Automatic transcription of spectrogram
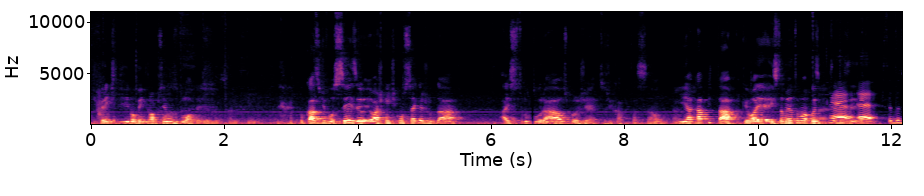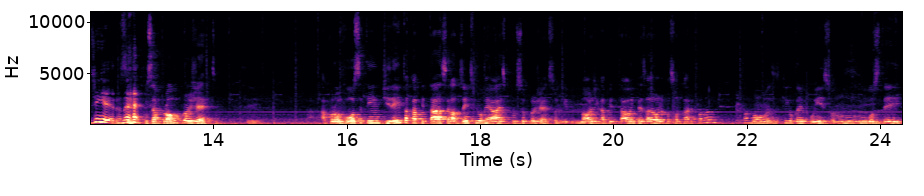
Diferente de 99% Nossa, dos blocos. No caso de vocês, eu, eu, acho que a gente consegue ajudar a estruturar os projetos de captação uhum. e a captar, porque isso também é uma coisa que precisa é, dizer. É, isso é do dinheiro, né? Você, você aprova o projeto. Sim aprovou, você tem direito a captar, sei lá, 200 mil reais para o seu projeto. Só que uhum. na hora de captar, o empresário olha para sua cara e fala, ah, tá bom, mas o que eu ganho com isso? Eu não, não gostei.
